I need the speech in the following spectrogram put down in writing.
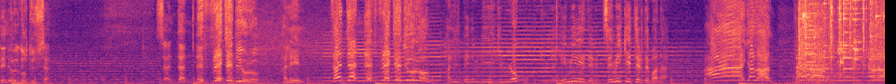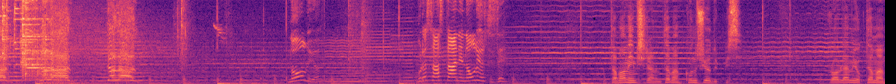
Beni öldürdün sen. Senden nefret ediyorum. Halil! Senden nefret ediyorum. Halil benim bir ilgim yok bu kutuyla yemin ederim. Semih getirdi bana. Aa, yalan! Yalan! Yalan! Yalan! Yalan! Ne oluyor? Burası hastane ne oluyor size? Tamam hemşire hanım tamam konuşuyorduk biz. Problem yok tamam.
